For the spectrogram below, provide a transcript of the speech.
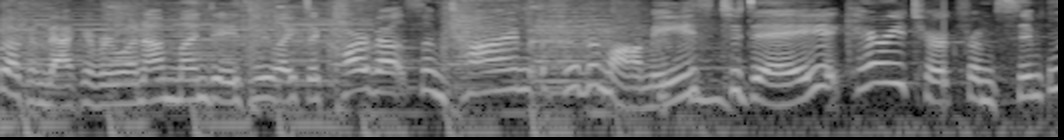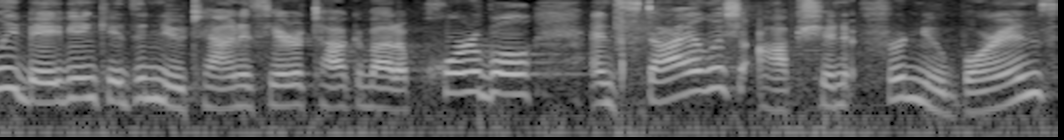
Welcome back, everyone. On Mondays, we like to carve out some time for the mommies. Today, Carie Turk from Simply Baby and Kids in Newtown is here to talk about a portable and stylish option for newborns.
